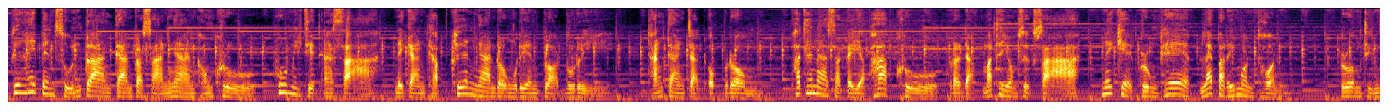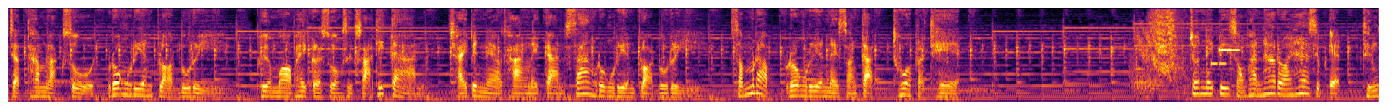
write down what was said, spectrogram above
เพื่อให้เป็นศูนย์กลางการประสานงานของครู ผู้มีจิตอาสา ในการขับเคลื่อนงานโรงเรียนปลอดบุหรี่ ทั้งการจัดอบรม พัฒนาศักยภาพครู ระดับมัธยมศึกษา ในเขตกรุงเทพและปริมณฑลรวมถึงจัดทำหลักสูตร โรงเรียนปลอดบุหรี่ พื่อมอบให้กระทรวงศึกษาธิการ ใช้เป็นแนวทางในการสร้างโรงเรียนปลอดบุหรี่สำหรับโรงเรียนในสังกัดทั่วประเทศ จนในปี 2551 ถึง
